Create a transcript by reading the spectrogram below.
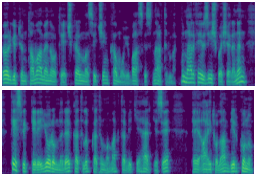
örgütün tamamen ortaya çıkarılması için kamuoyu baskısını artırmak. Bunlar Fevzi İşbaşaran'ın tespitleri, yorumları, katılıp katılmamak tabii ki herkese e, ait olan bir konu.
